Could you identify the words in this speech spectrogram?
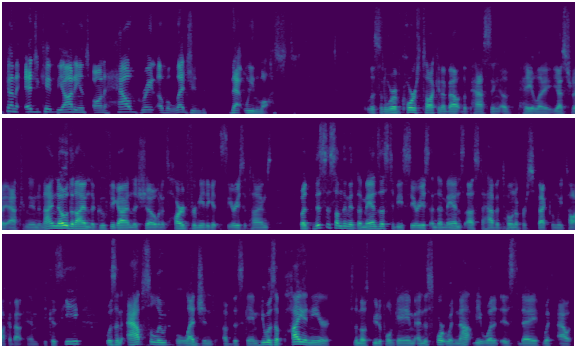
to kind of educate the audience on how great of a legend that we lost. Listen, we're of course talking about the passing of Pele yesterday afternoon. And I know that I am the goofy guy on the show, and it's hard for me to get serious at times. But this is something that demands us to be serious and demands us to have a tone of respect when we talk about him because he was an absolute legend of this game. He was a pioneer to the most beautiful game, and this sport would not be what it is today without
